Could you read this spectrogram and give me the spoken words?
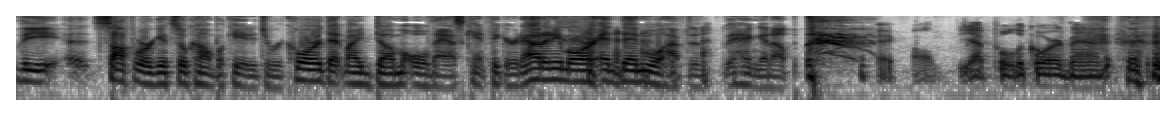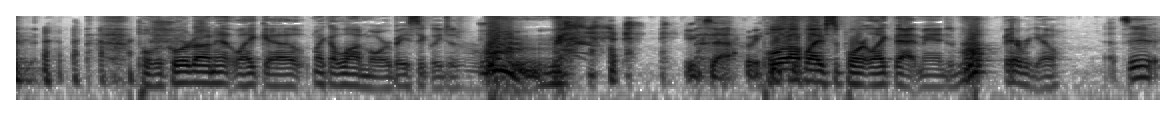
the uh, software gets so complicated to record that my dumb old ass can't figure it out anymore, and then we'll have to hang it up, Okay, yeah, pull the cord, man. Pull the cord on it like a like a lawnmower, basically just exactly. pull it off life support like that, man. Just, there we go. That's it.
